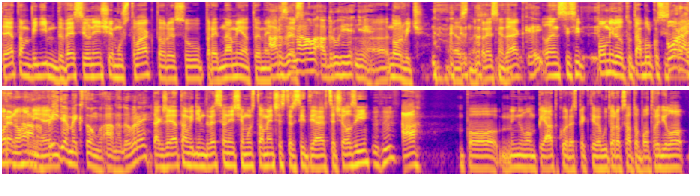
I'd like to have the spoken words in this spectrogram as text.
Ja tam vidím dve silnejšie mužstva, ktoré sú pred nami a to je Manchester... Arsenal a druhý nie. Uh, Norwich, jasné, presne tak. okay. Len si si pomýlil tú tabulku si Poradne, hore nohami. Áno, hej. prídeme k tomu, áno, dobre. Takže ja tam vidím dve silnejšie mužstva Manchester City a FC Chelsea uh-huh. a po minulom piatku, respektíve v útorok sa to potvrdilo,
